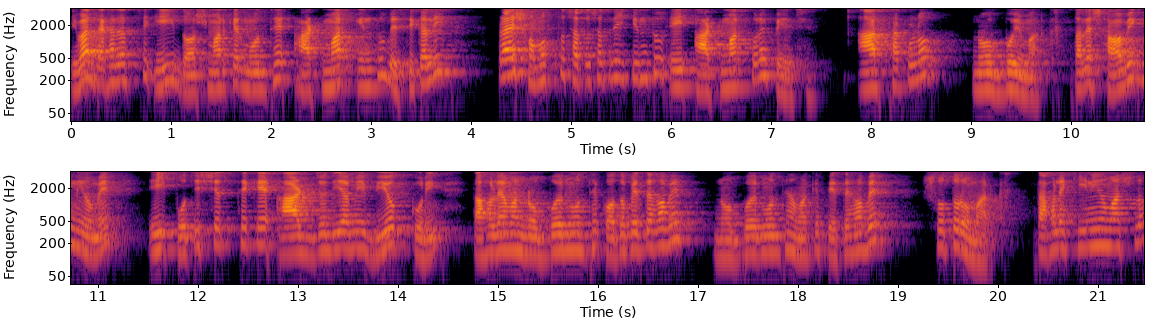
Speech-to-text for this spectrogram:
এবার দেখা যাচ্ছে এই দশ মার্কের মধ্যে আট মার্ক কিন্তু বেসিক্যালি প্রায় সমস্ত ছাত্রছাত্রী কিন্তু এই আট মার্ক করে পেয়েছে। আর থাকল নব্বই মার্ক। তাহলে স্বাভাবিক নিয়মে এই পঁচিশের থেকে আট যদি আমি বিয়োগ করি, তাহলে আমার নব্বইয়ের মধ্যে কত পেতে হবে? নব্বইয়ের মধ্যে আমাকে পেতে হবে সতেরো মার্ক। তাহলে কী নিয়ম আসলো?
